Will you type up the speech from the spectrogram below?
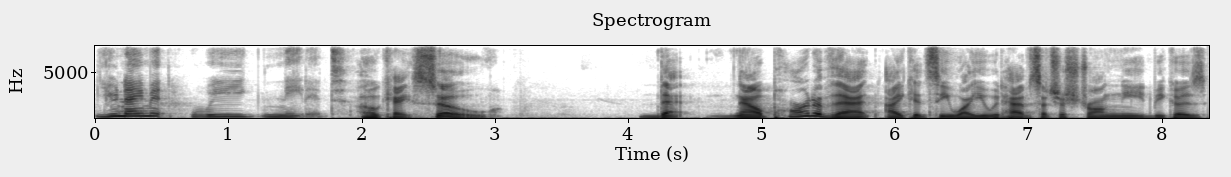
you name it, we need it. Okay, so that now part of that I could see why you would have such a strong need because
